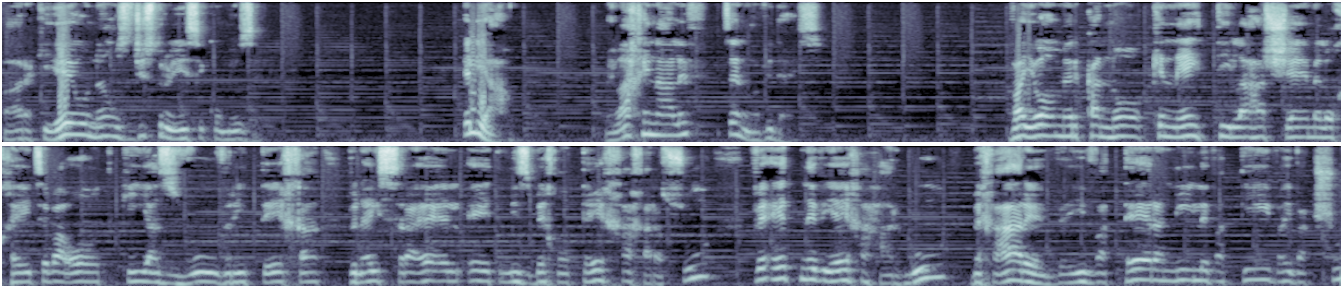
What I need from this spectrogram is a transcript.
para que eu não os destruísse com meu zelo. Eliarro. Melachin Aleph 19:10. ויאמר קנו קניתי להשם אלוהי צבאות כי יעזבו בריתך בני ישראל את מזבחותיך חרשו ואת נביאיך הרגו בחרב ויוותר אני לבתי ויבקשו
